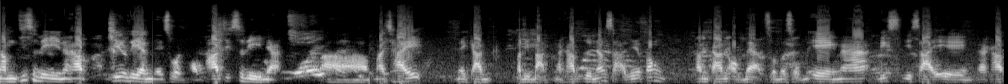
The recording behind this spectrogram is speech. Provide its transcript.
นำทฤษฎีนะครับที่เรียนในส่วนของพาร์ททฤษฎีเนี่ยมาใช้ในการปฏิบัตินะครับ คือนักศึกษาที่จะต้องทำการออกแบบส่วนผสมเองนะฮะ mix design เองนะครับ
